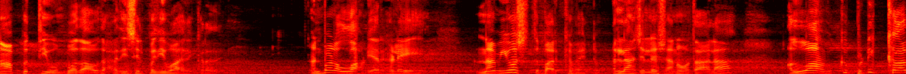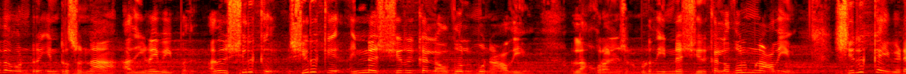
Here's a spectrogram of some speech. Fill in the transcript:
நாற்பத்தி ஒன்பதாவது ஹதீஸில் பதிவாக இருக்கிறது. அன்பான அல்லாஹுடையார்களே நாம் யோசித்து பார்க்க வேண்டும். அல்லாஹ் ஜல்லேஷான் தாலா அல்லாஹுக்கு பிடிக்காத ஒன்று என்று சொன்னால் அது இணை வைப்பது. அது ஷிருக்கு. ஷிருக்கு இன்ன ஷிருக்கல் அதுல்முன் ஆதியும் அல்லாஹ் குரான் சொல்லும் பொழுது இன்ன ஷிருக்கல் அதுல்முன் ஆதியும் ஷிருக்கை விட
